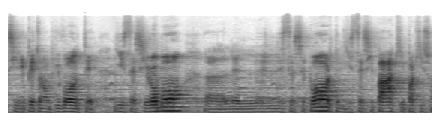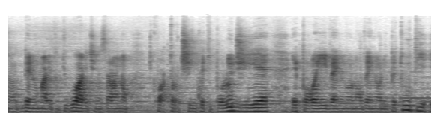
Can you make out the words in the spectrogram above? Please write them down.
si ripetono più volte gli stessi robot, eh, le, le, stesse porte, gli stessi pacchi, i pacchi sono bene o male tutti uguali, ce ne saranno 4 o 5 tipologie e poi vengono, vengono ripetuti,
